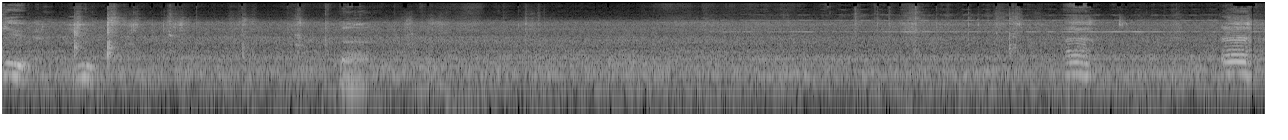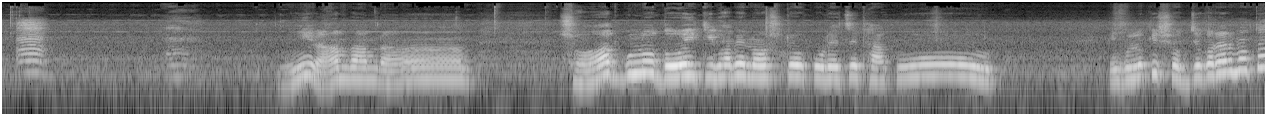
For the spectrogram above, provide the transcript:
যে রাম রাম রাম। সবগুলো দই কীভাবে নষ্ট করেছে ঠাকুর? এগুলো কি সহ্য করার মতো?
